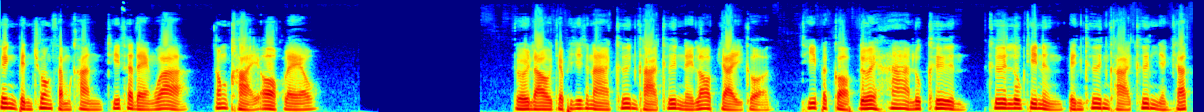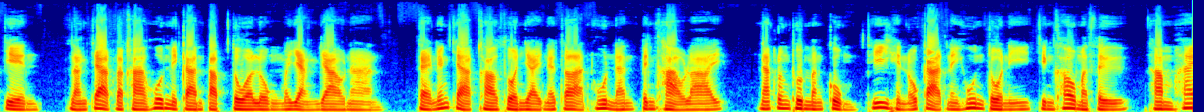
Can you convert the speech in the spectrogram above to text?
ซึ่งเป็นช่วงสำคัญที่แสดงว่าต้องขายออกแล้ว โดยเราจะพิจารณาคลื่นขาขึ้นในรอบใหญ่ก่อน ที่ประกอบด้วย 5 ลูกคลื่นคลื่นลูกที่ 1 เป็นคลื่นขาขึ้นอย่างชัดเจน หลังจากราคาหุ้นมีการปรับตัวลงมาอย่างยาวนาน แต่เนื่องจากข่าวส่วนใหญ่ในตลาดหุ้นนั้นเป็นข่าวร้าย นักลงทุนบางกลุ่มที่เห็นโอกาสในหุ้นตัวนี้จึงเข้ามาซื้อทำให้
